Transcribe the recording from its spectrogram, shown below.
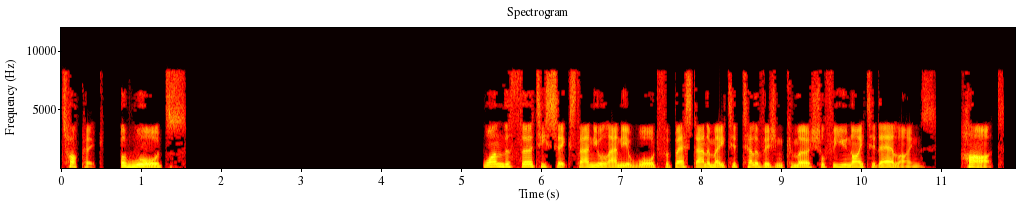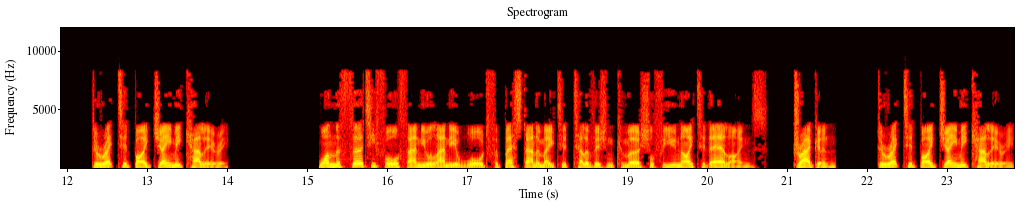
Topic: Awards. Won the 36th Annual Annie Award for Best Animated Television Commercial for United Airlines. Heart, directed by Jamie Caliri. Won the 34th Annual Annie Award for Best Animated Television Commercial for United Airlines. Dragon, directed by Jamie Caliri.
